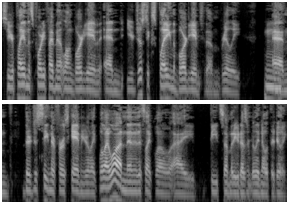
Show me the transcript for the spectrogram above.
so you're playing this 45 minute long board game and you're just explaining the board game to them, really. Mm. And they're just seeing their first game and you're like, well, I won. And it's like, well, I beat somebody who doesn't really know what they're doing.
